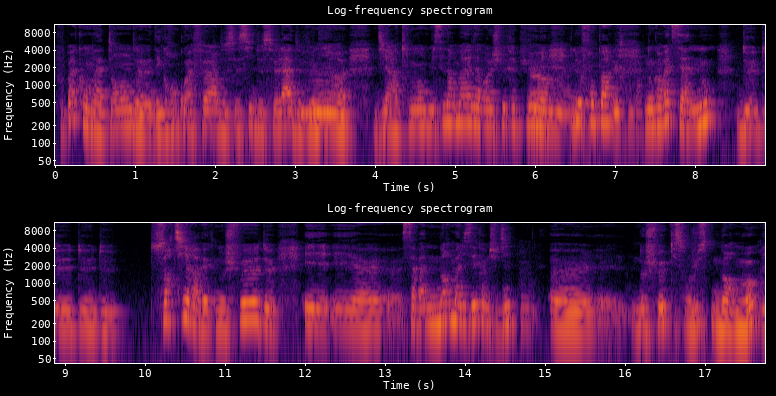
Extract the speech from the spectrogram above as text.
faut pas qu'on attende des grands coiffeurs de ceci de cela de venir mm. dire à tout le monde mais c'est normal d'avoir les cheveux crépus, mais ils le feront pas. Donc en fait c'est à nous de, de, de sortir avec nos cheveux de, et, et euh, ça va normaliser comme tu dis mm. euh, nos cheveux qui sont juste normaux. Mm.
